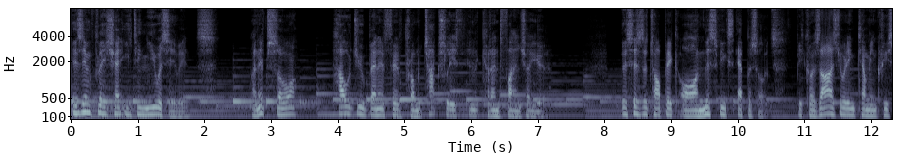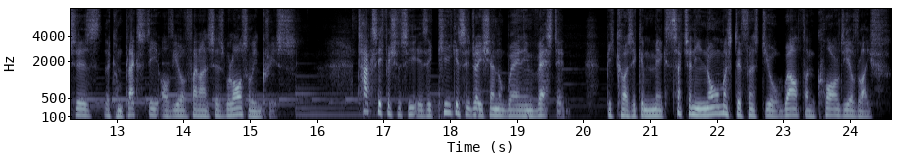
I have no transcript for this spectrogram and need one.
Is inflation eating your savings? And if so, how do you benefit from tax relief in the current financial year? This is the topic on this week's episode because as your income increases, the complexity of your finances will also increase. Tax efficiency is a key consideration when investing because it can make such an enormous difference to your wealth and quality of life.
